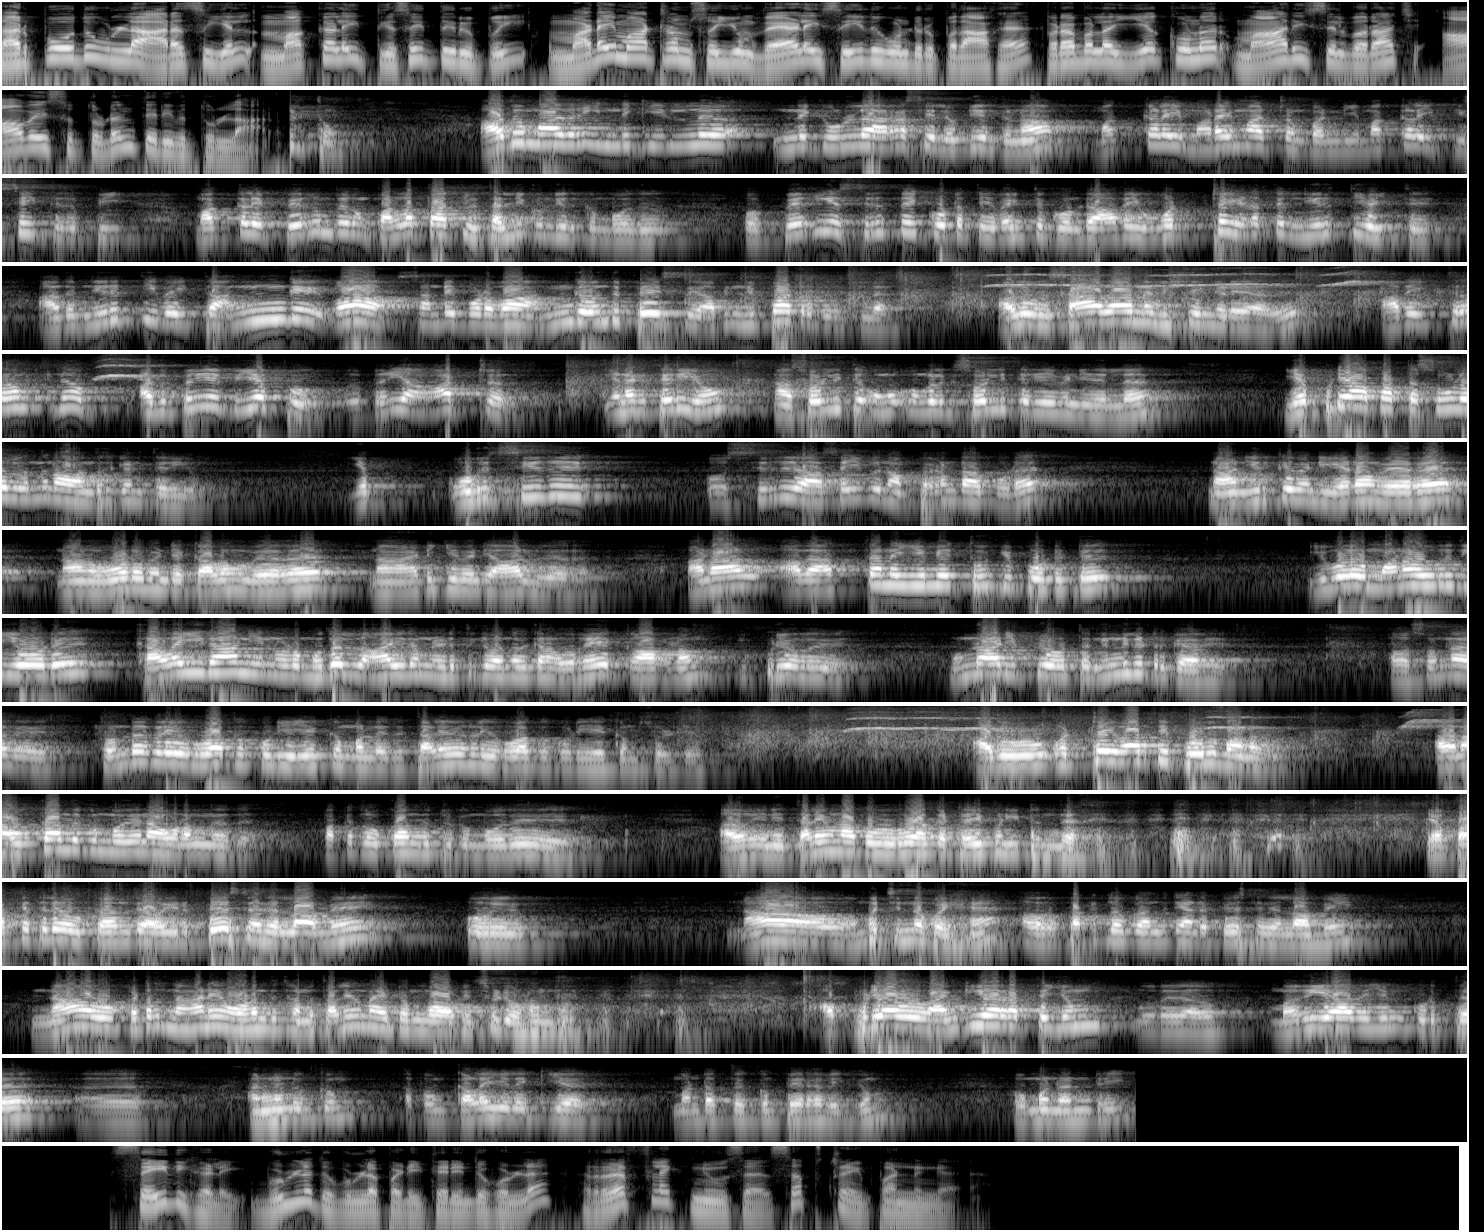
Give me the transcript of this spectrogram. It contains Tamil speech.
தற்போது உள்ள அரசியல் மக்களை திசை திருப்பி மடைமாற்றம் செய்யும் வேலை செய்து கொண்டிருப்பதாக பிரபல இயக்குனர் மாரி செல்வராஜ் ஆவேசத்துடன் தெரிவித்துள்ளார். அது மாதிரி இன்னைக்கு இல்ல இன்னைக்கு உள்ள அரசியல் எப்படி இருக்குன்னா மக்களை மடைமாற்றம் பண்ணி மக்களை திசை திருப்பி மக்களை பெரும் பெரும் பள்ளத்தாக்கில் தள்ளி கொண்டிருக்கும் போது ஒரு பெரிய சிறுத்தை கூட்டத்தை வைத்துக்கொண்டு அதை ஒற்றை இடத்தில் நிறுத்தி வைத்து அதை நிறுத்தி வைத்து அங்கே வா சண்டை போட வா இங்க வந்து பேசு அப்படின்னு நிப்பாட்டுறது இருக்குல்ல அது ஒரு சாதாரண விஷயம் கிடையாது. அதை திறம் என்ன, அது பெரிய வியப்பு ஒரு பெரிய ஆற்றல். எனக்கு தெரியும் நான் சொல்லி உங்களுக்கு சொல்லி தெரிய வேண்டியதில்லை. எப்படியாப்பட்ட சூழல்ல இருந்து நான் வந்திருக்கேன்னு தெரியும். எப் ஒரு சிறு ஒரு சிறு அசைவு நான் பிறண்டா கூட நான் இருக்க வேண்டிய இடம் வேற நான் ஓட வேண்டிய களம் வேற நான் அடிக்க வேண்டிய ஆள் வேற. ஆனால் அதை அத்தனையுமே தூக்கி போட்டுட்டு இவ்வளவு மன உறுதியோடு கலைதான் என்னோட முதல் ஆயுதம் எடுத்துட்டு வந்ததுக்கான ஒரே காரணம் இப்படி ஒரு முன்னாடி இப்படி ஒருத்தர் நின்றுகிட்டு இருக்காரு. அவர் சொன்னார் தொண்டர்களை உருவாக்கக்கூடிய இயக்கம் அல்லது தலைவர்களை உருவாக்கக்கூடிய இயக்கம் சொல்லிட்டு. அது ஒற்றை வார்த்தை போதுமானது. அதை நான் உட்கார்ந்துக்கும் போதே நான் உணர்ந்தது. பக்கத்தில் உட்கார்ந்துட்டு இருக்கும்போது அவர் என்னை தலைவனாக்க உருவாக்க ட்ரை பண்ணிட்டு இருந்தார். என் பக்கத்தில் உட்காந்து அவர் பேசினது எல்லாமே ஒரு நான் ரொம்ப சின்ன பையன். அவர் பக்கத்தில் உட்காந்துட்டு என்கிட்ட பேசினது எல்லாமே நான் ஒரு கட்டத்தில் நானே உணர்ந்துட்டு நம்ம தலைவன் ஆகிட்டோமோ அப்படின்னு சொல்லி உணர்ந்தேன். அப்படியா ஒரு அங்கீகாரத்தையும் ஒரு மரியாதையும் கொடுத்த அண்ணனுக்கும் அப்புறம் கலை இலக்கிய மன்றத்துக்கும் பேரவைக்கும் ரொம்ப நன்றி. செய்திகளை உள்ளது உள்ளபடி தெரிந்து கொள்ள ரெஃப்ளெக்ட் நியூஸை சப்ஸ்கிரைப் பண்ணுங்க.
